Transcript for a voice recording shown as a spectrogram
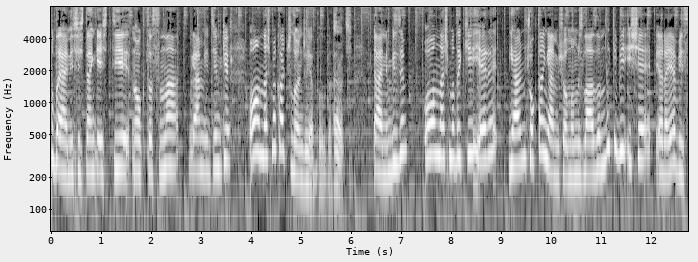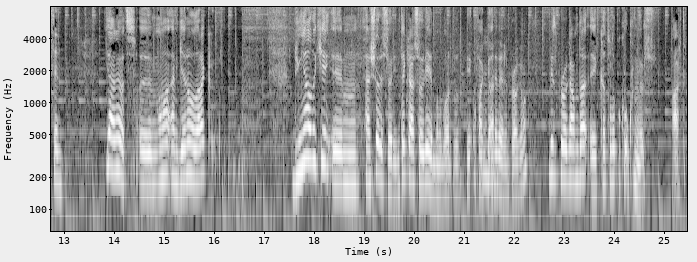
bu da yani iş işten geçtiği noktasına gelmeyeceğim ki o anlaşma kaç yıl önce yapıldı. Evet. Yani bizim o anlaşmadaki yere gelmiş çoktan gelmiş olmamız lazımdı ki bir işe yarayabilsin. Yani evet e, ama hani genel olarak dünyadaki e, yani şöyle söyleyeyim tekrar söyleyelim bunu bu arada bir ufak bir Hı hı. ara verelim programa. Biz programda e, katalog oku okumuyoruz artık.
